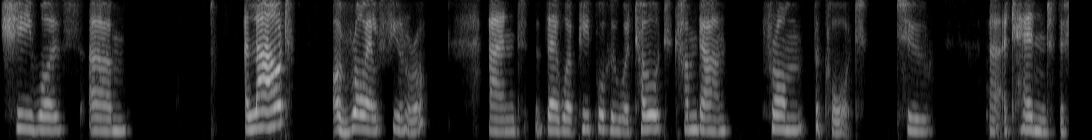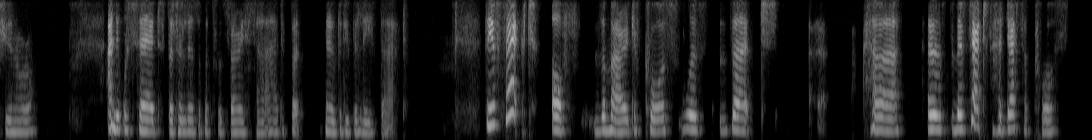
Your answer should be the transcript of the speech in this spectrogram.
She was um, allowed a royal funeral, and there were people who were told to come down from the court to uh, attend the funeral. And it was said that Elizabeth was very sad, but nobody believed that. The effect of the marriage, of course, was that uh, her, uh, the effect of her death, of course,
